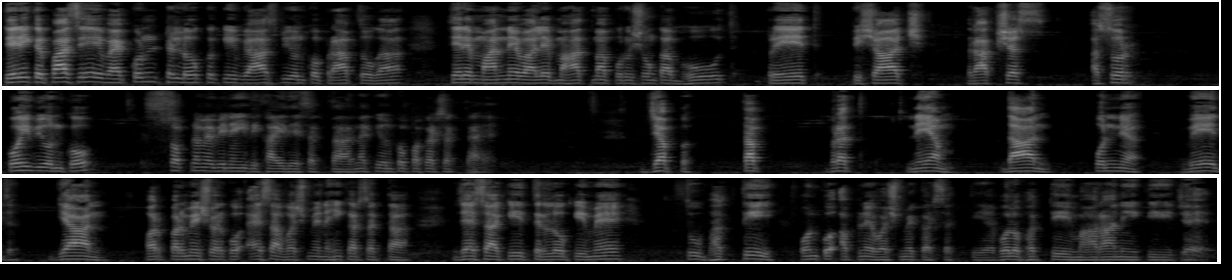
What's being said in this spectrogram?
तेरी कृपा से वैकुंठ लोक की व्यास भी उनको प्राप्त होगा। तेरे मानने वाले महात्मा पुरुषों का भूत, प्रेत, पिशाच, राक्षस, असुर कोई भी उनको स्वप्न में भी नहीं दिखाई दे सकता, न कि उनको पकड़ सकता है। जप तप, व्रत, नियम, दान, पुण्य, वेद, ज्ञान और परमेश्वर को ऐसा वश में नहीं कर सकता, जैसा कि त्रिलोकी में तू भक्ति उनको अपने वश में कर सकती है। बोलो, भक्ति महारानी की जय।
